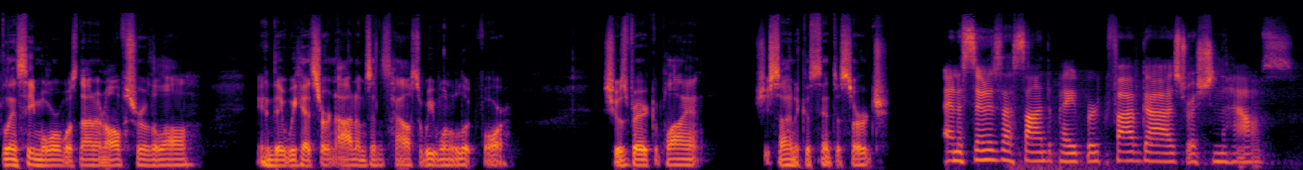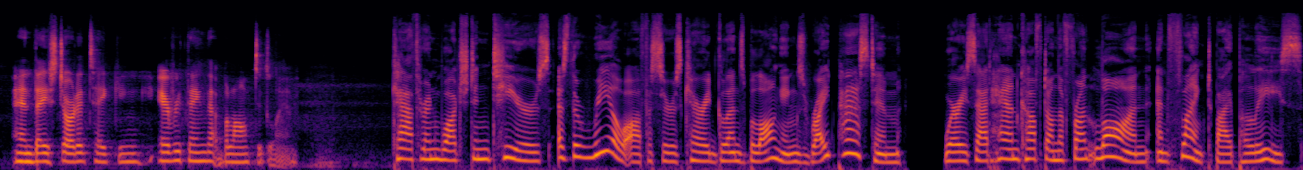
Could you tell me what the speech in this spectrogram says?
Glenn Seymour was not an officer of the law and that we had certain items in his house that we want to look for. She was very compliant. She signed a consent to search. And as soon as I signed the paper, five guys rushed in the house and they started taking everything that belonged to Glenn. Katherine watched in tears as the real officers carried Glenn's belongings right past him, where he sat handcuffed on the front lawn and flanked by police.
